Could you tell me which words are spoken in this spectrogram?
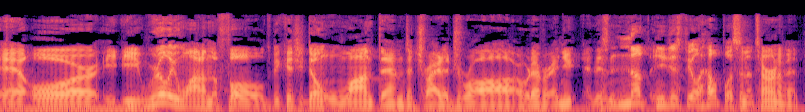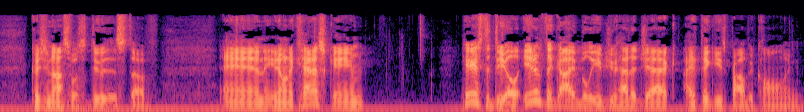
uh, or you really want them to fold because you don't want them to try to draw or whatever, and you and there's nothing. You just feel helpless in a tournament because you're not supposed to do this stuff. And you know, in a cash game, here's the deal: even if the guy believed you had a jack, I think he's probably calling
